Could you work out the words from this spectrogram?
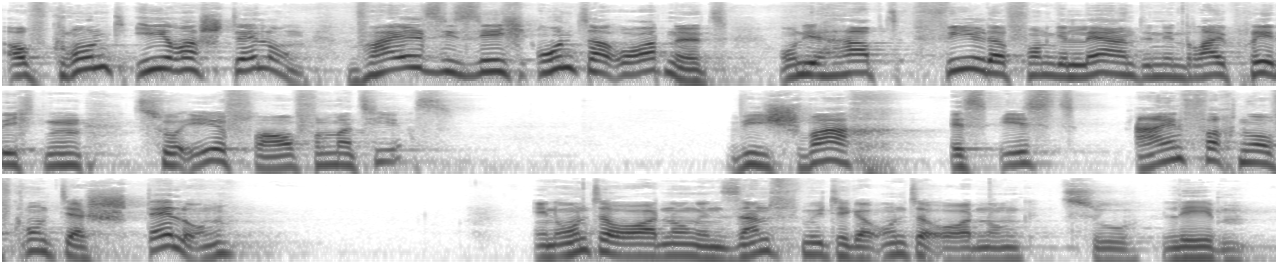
aufgrund ihrer Stellung, weil sie sich unterordnet. Und ihr habt viel davon gelernt in den drei Predigten zur Ehefrau von Matthias. Wie schwach es ist, einfach nur aufgrund der Stellung in Unterordnung, in sanftmütiger Unterordnung zu leben.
